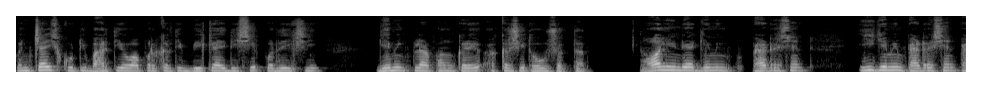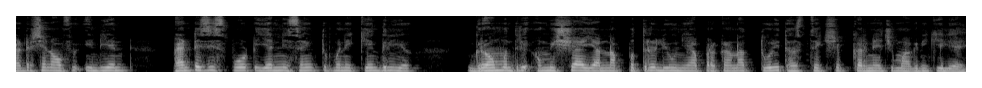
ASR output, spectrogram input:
पंचेचाळीस कोटी भारतीय वापरकर्ते बेकायदेशीर परदेशी गेमिंग प्लॅटफॉर्मकडे आकर्षित होऊ शकतात. All India Gaming Federation E gaming federation federation of Indian fantasy sport यांनी संयुक्तपणे केंद्रीय गृहमंत्री अमित शहा यांना पत्र लिहून या प्रकरणात त्वरित हस्तक्षेप करण्याची मागणी केली आहे.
